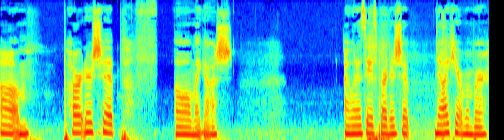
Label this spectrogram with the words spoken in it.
Um, partnership. Oh my gosh. I want to say it's partnership. Now I can't remember.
